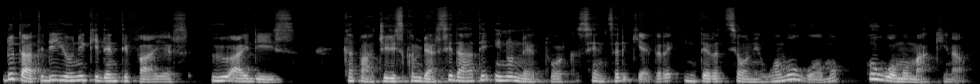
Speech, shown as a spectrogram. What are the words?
dotati di Unique Identifiers, UIDs, capaci di scambiarsi dati in un network senza richiedere interazione uomo-uomo o uomo-macchina.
